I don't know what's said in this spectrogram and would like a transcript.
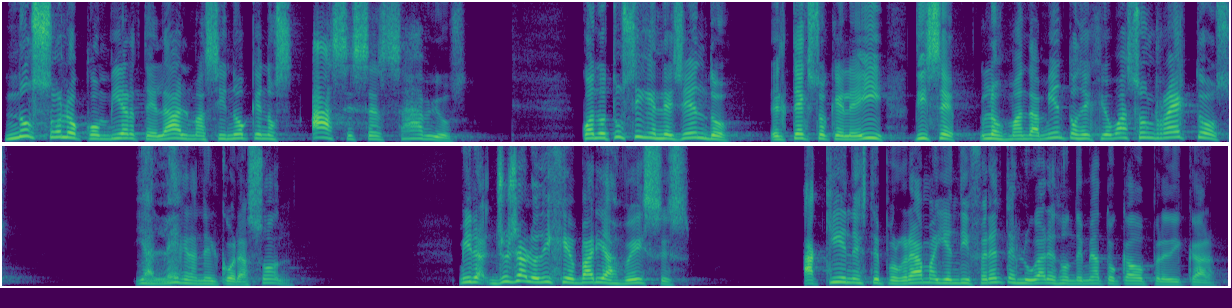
No solo convierte el alma, sino que nos hace ser sabios. Cuando tú sigues leyendo el texto que leí, dice, los mandamientos de Jehová son rectos y alegran el corazón. Mira, yo ya lo dije varias veces aquí en este programa y en diferentes lugares donde me ha tocado predicar.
